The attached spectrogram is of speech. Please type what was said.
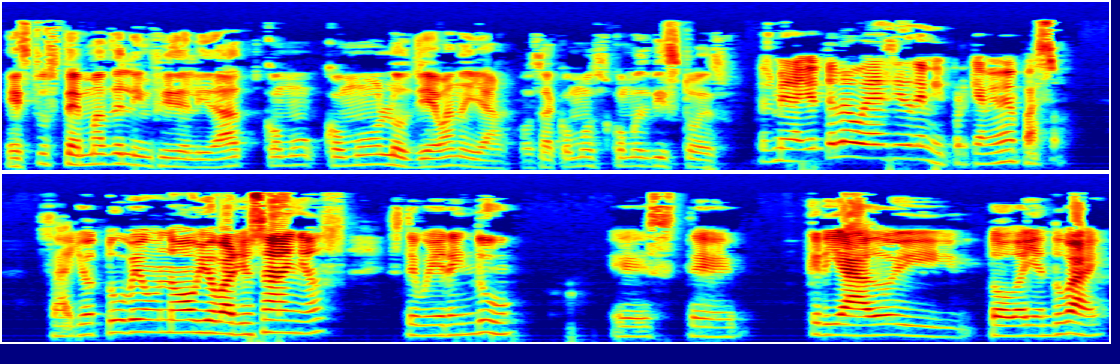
estos temas de la infidelidad, ¿cómo, cómo los llevan allá? O sea, ¿cómo, cómo es visto eso? Pues mira, yo te lo voy a decir de mí, porque a mí me pasó. O sea, yo tuve un novio varios años, este güey era hindú, este, criado y todo ahí en Dubai.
